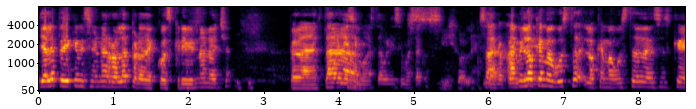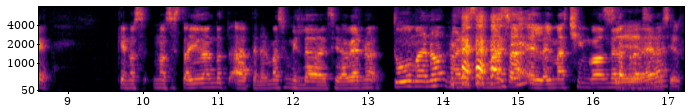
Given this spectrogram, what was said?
ya le pedí que me hiciera una rola, pero de coescribir no lo he hecho. Pero la neta. Está buenísimo, está buenísimo esta cosa. Híjole. O sea, De repente- a mí lo que me gusta, lo que me gusta de eso es que, que nos, nos está ayudando a tener más humildad, a decir, a ver, no, tú, humano, no eres el más, Sí. el, el más chingón de la Sí, sí, pradera. es cierto.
